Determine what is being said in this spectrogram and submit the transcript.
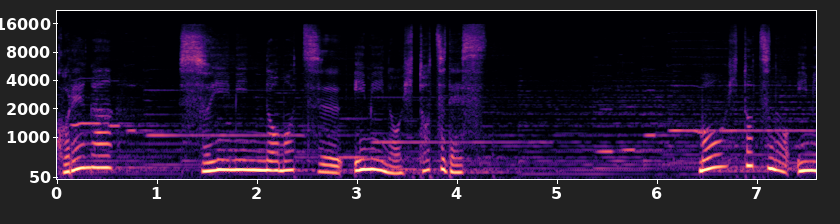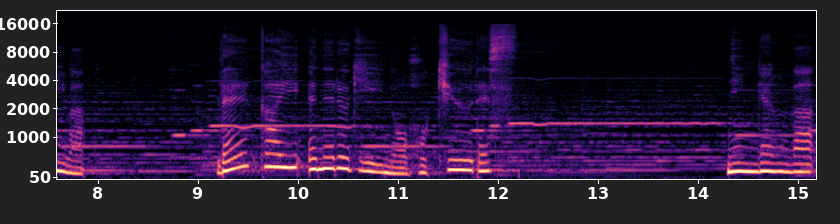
これが睡眠の持つ意味の一つです。もう一つの意味は霊界エネルギーの補給です。人間は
